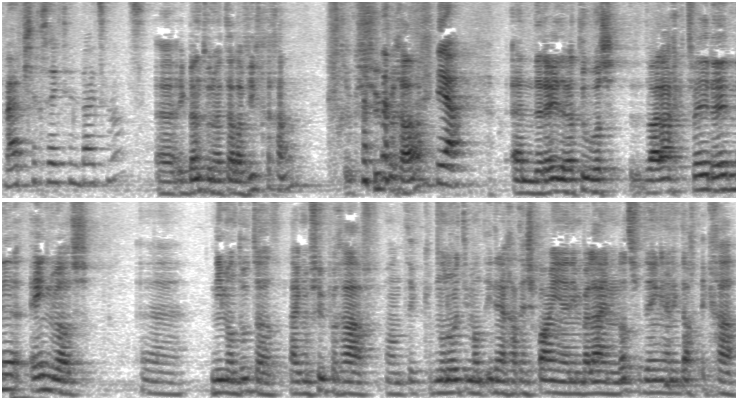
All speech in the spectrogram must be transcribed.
Waar heb je gezeten in het buitenland? Eh, ik ben toen naar Tel Aviv gegaan. Dat is super gaaf. Ja, En de reden daartoe was, er waren eigenlijk twee redenen. Eén was, eh, niemand doet dat. Lijkt me super gaaf. Want ik heb nog nooit iemand, iedereen gaat in Spanje en in Berlijn en dat soort dingen. En ik dacht, ik ga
